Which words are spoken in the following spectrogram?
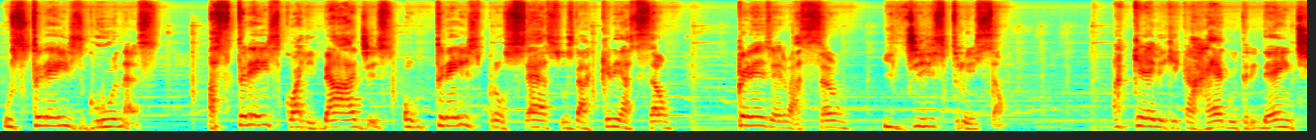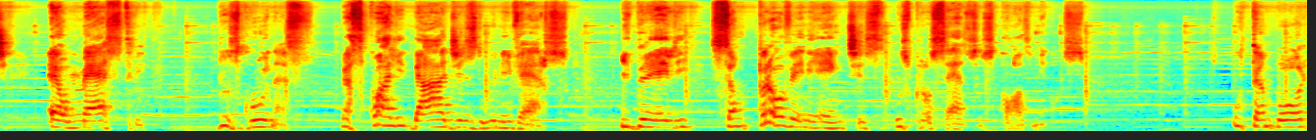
os três gunas, as três qualidades ou três processos da criação, preservação e destruição. Aquele que carrega o tridente é o mestre dos gunas, das qualidades do universo, e dele são provenientes os processos cósmicos. O tambor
